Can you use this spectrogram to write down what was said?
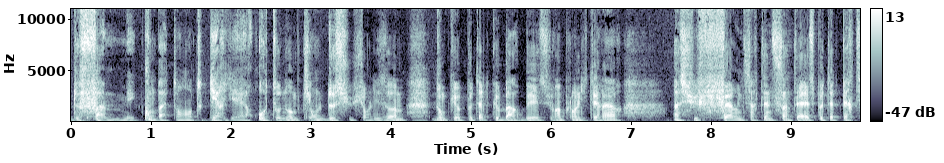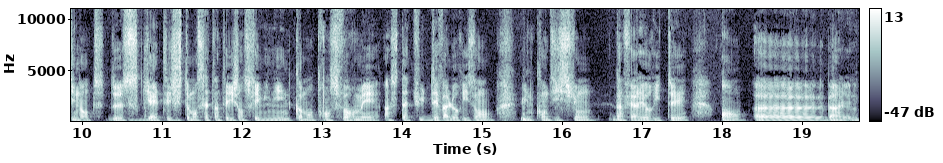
de femmes, mais combattantes, guerrières, autonomes, qui ont le dessus sur les hommes. Donc euh, peut-être que Barbet, sur un plan littéraire, a su faire une certaine synthèse, peut-être pertinente, de ce qui a été justement cette intelligence féminine, comment transformer un statut dévalorisant, une condition d'infériorité, en euh, ben,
